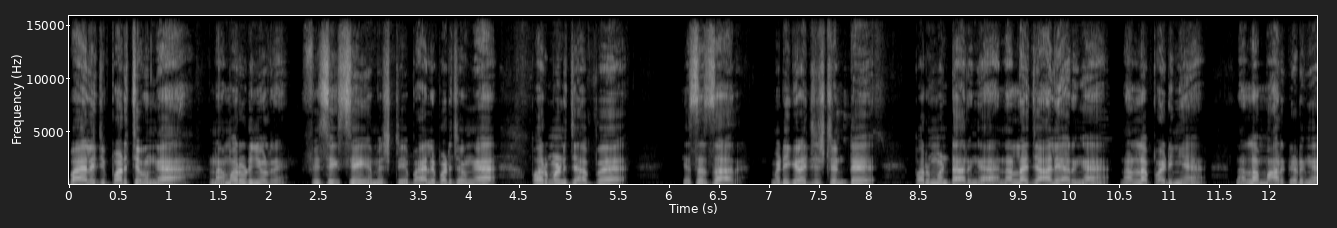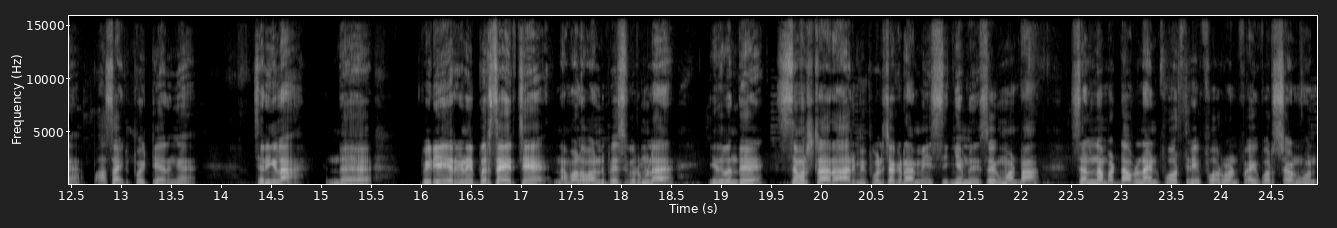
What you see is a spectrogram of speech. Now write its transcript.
பயாலஜி படித்தவங்க நான் மறுபடியும் சொல்கிறேன் ஃபிசிக்ஸு கெமிஸ்ட்ரி பயாலஜி படித்தவங்க permanent job SSR medical assistant பர்மனெண்ட்டாக இருங்க நல்லா ஜாலியாக இருங்க நல்லா படிங்க நல்லா மார்க் எடுங்க பாஸ் ஆகிட்டு போயிட்டே இருங்க. சரிங்களா? இந்த வீடியோ ஏற்கனவே பெருசாகிடுச்சு நான் வளவாள்னு பேச விரும்பல. இது வந்து seven star army police academy சிங்கம் சேர்க்க மாட்டோம் cell number double nine four three four one five four seven one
